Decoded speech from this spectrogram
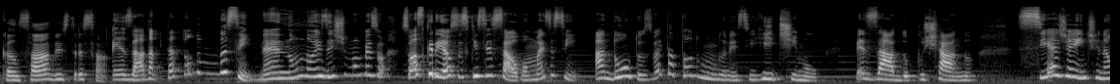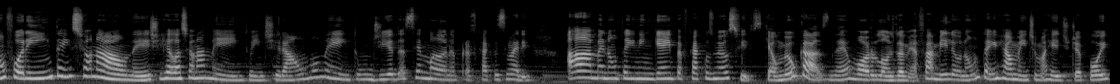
Cansado e estressado. Exatamente. Tá todo mundo assim, né? Não, não existe uma pessoa. Só as crianças que se salvam. Mas assim, adultos, vai estar tá todo mundo nesse ritmo pesado, puxado. Se a gente não for intencional neste relacionamento, em tirar um momento, um dia da semana para ficar com esse marido, ah, mas não tem ninguém para ficar com os meus filhos, que é o meu caso, né? Eu moro longe da minha família, eu não tenho realmente uma rede de apoio,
